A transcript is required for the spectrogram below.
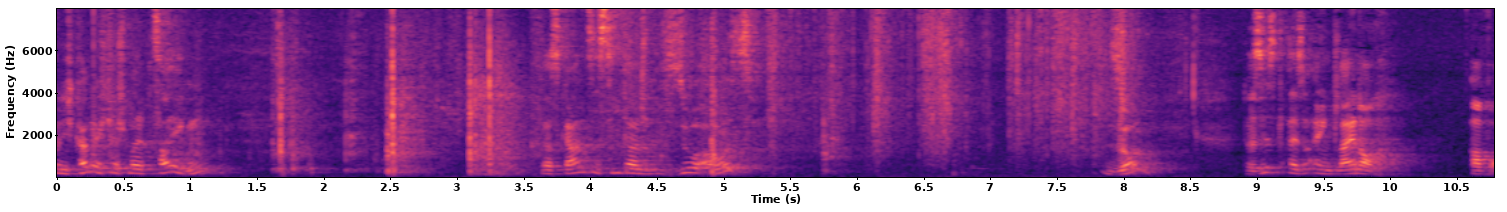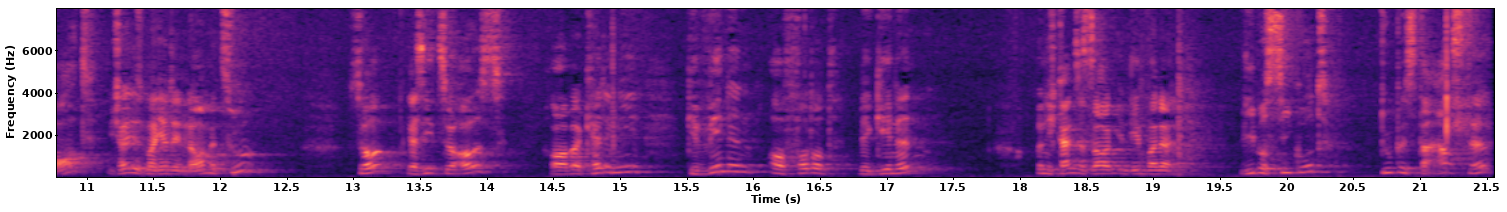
Und ich kann euch das mal zeigen. Das Ganze sieht dann so aus. So, das ist also ein kleiner Award. Ich halte jetzt mal hier den Namen zu. So, der sieht so aus. Rabe Academy. Gewinnen erfordert Beginnen. Und ich kann es sagen, in dem Falle, lieber Sigurd, du bist der Erste,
